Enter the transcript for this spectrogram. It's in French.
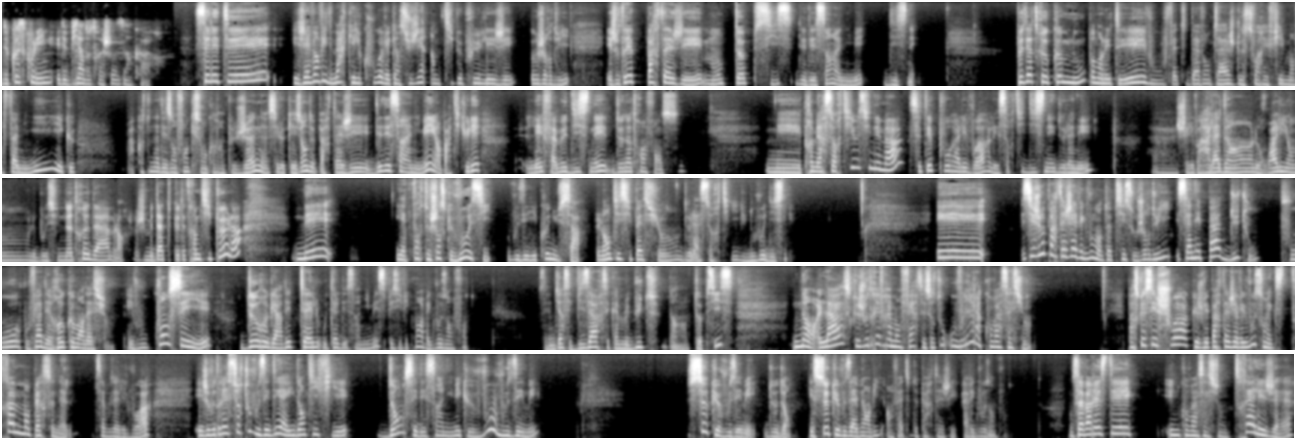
de co-schooling et de bien d'autres choses encore. C'est l'été et j'avais envie de marquer le coup avec un sujet un petit peu plus léger aujourd'hui et je voudrais partager mon top 6 des dessins animés Disney. Peut-être que comme nous, pendant l'été, vous faites davantage de soirées films en famille et que bah, quand on a des enfants qui sont encore un peu jeunes, c'est l'occasion de partager des dessins animés et en particulier les fameux Disney de notre enfance. Mes premières sorties au cinéma, c'était pour aller voir les sorties Disney de l'année. Euh, je suis allée voir Aladdin, Le Roi Lion, Le Bossu de Notre-Dame. Alors, je me date peut-être un petit peu là, mais il y a de fortes chances que vous aussi, vous ayez connu ça, l'anticipation de la sortie du nouveau Disney. Et si je veux partager avec vous mon top 6 aujourd'hui, ça n'est pas du tout pour vous faire des recommandations et vous conseiller de regarder tel ou tel dessin animé spécifiquement avec vos enfants. Vous allez me dire, c'est bizarre, c'est quand même le but d'un top 6. Non, là, ce que je voudrais vraiment faire, c'est surtout ouvrir la conversation. Parce que ces choix que je vais partager avec vous sont extrêmement personnels. Ça, vous allez le voir. Et je voudrais surtout vous aider à identifier dans ces dessins animés que vous, vous aimez, ce que vous aimez dedans et ce que vous avez envie, en fait, de partager avec vos enfants. Donc, ça va rester une conversation très légère.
